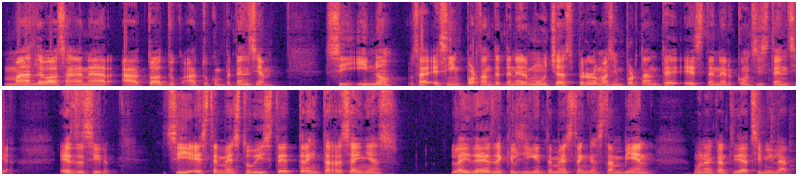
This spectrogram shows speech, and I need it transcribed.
más le vas a ganar a toda tu, a tu competencia. Sí y no. O sea, es importante tener muchas, pero lo más importante es tener consistencia. Es decir, si este mes tuviste 30 reseñas, la idea es de que el siguiente mes tengas también una cantidad similar.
